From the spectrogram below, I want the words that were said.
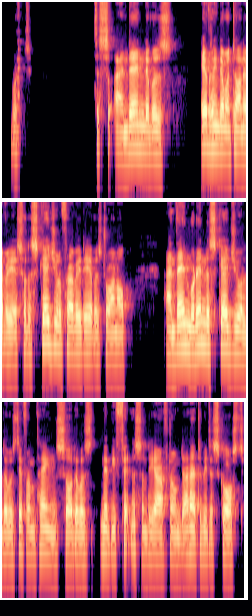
right? and then there was everything that went on every day. So the schedule for every day was drawn up. And then within the schedule, there was different things. So there was maybe fitness in the afternoon that had to be discussed.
